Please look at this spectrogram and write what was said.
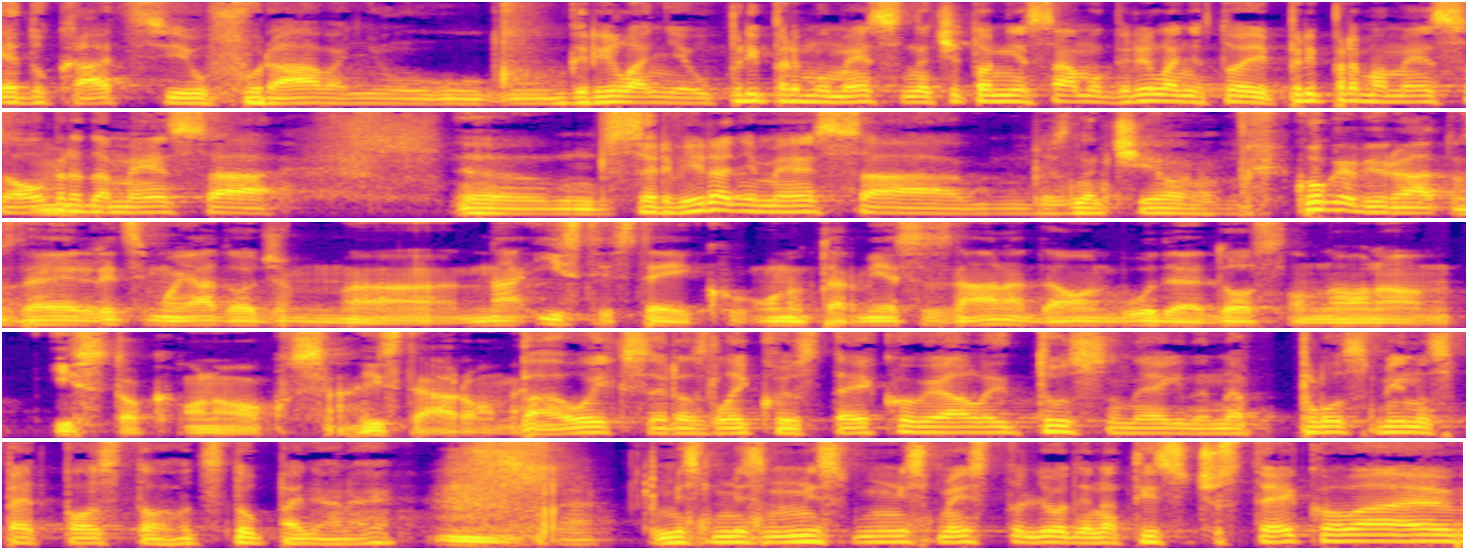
edukaciji, u furavanju, u, u grilanje, u pripremu mesa. Znači to nije samo grilanje, to je i priprema mesa, obrada mesa, em, serviranje mesa, znači ono. Koga je vjerojatnost da je, recimo, ja dođem na isti steak unutar mjesec dana, da on bude doslovno ono istog ono okusa, iste arome? Pa uvijek se razlikuju stekovi, ali tu su negdje na plus minus 5% odstupanja, ne? Mi, smo- mi, mi, mi smo isto ljudi na tisuću stekova, je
